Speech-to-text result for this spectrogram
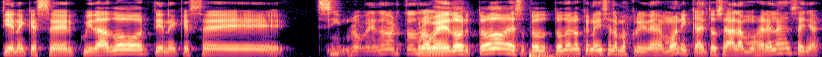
Tiene que ser cuidador, tiene que ser Sí, proveedor, todo. proveedor, todo eso, todo, todo lo que nos dice la masculinidad hegemónica. Entonces a las mujeres les enseña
